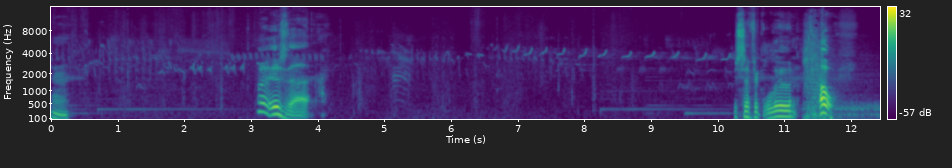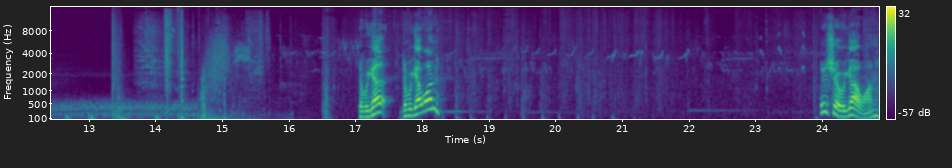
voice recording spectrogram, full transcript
Hmm. What is that? Pacific Loon. Oh! Did we get Did we get one? Pretty sure we got one.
